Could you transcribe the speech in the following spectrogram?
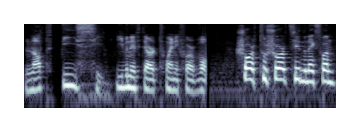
not DC, even if they are 24 volt. Short to short, see you in the next one.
